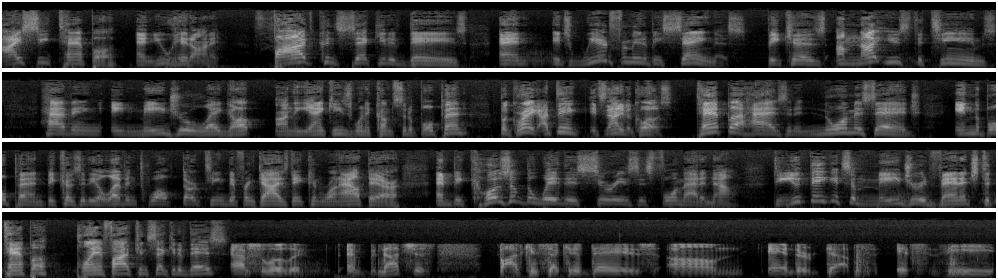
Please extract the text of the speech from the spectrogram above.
I see Tampa, and you hit on it, five consecutive days. And it's weird for me to be saying this because I'm not used to teams having a major leg up on the Yankees when it comes to the bullpen. But, Greg, I think it's not even close. Tampa has an enormous edge in the bullpen because of the 11, 12, 13 different guys they can run out there. And because of the way this series is formatted now, do you think it's a major advantage to Tampa playing five consecutive days? Absolutely, and not just five consecutive days um, and their depth. It's the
